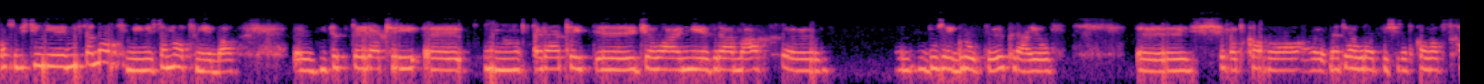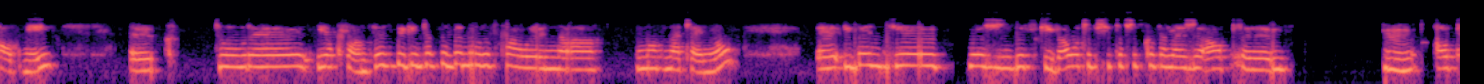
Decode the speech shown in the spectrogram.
Oczywiście nie, nie samotnie, nie samotnie, bo widzę tutaj raczej, mm, raczej działanie w ramach dużej grupy krajów y, środkowo, znaczy Europy Środkowo-Wschodniej, y, które, jak sądzę, z biegiem czasu będą zyskały na, na znaczeniu y, i będzie też zyskiwał. Oczywiście to wszystko zależy od, mm, od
